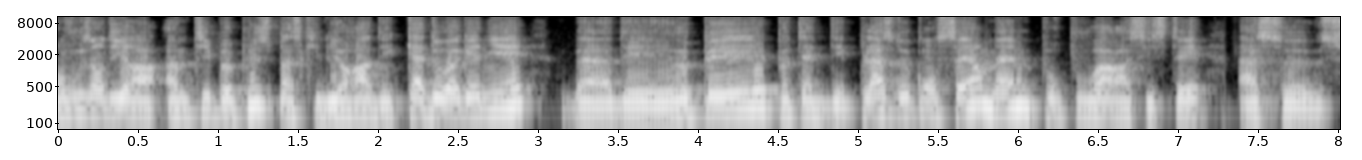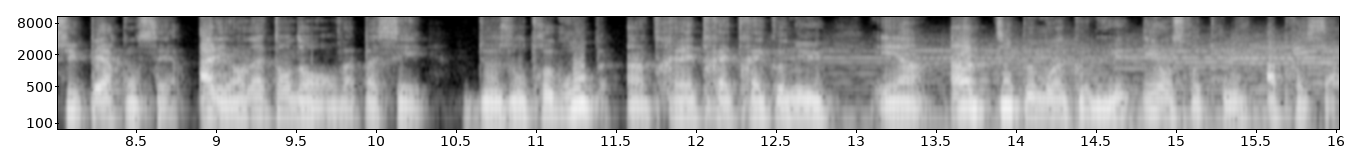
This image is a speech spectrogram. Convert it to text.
on vous en dira un petit peu plus parce qu'il y aura des cadeaux à gagner, ben, des EP, peut-être des places de concert même pour pouvoir assister à ce super concert. Allez, en attendant, on va passer deux autres groupes, un très très très connu et un un petit peu moins connu, et on se retrouve après ça.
